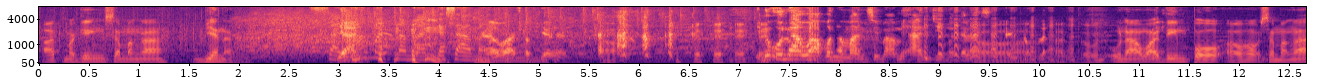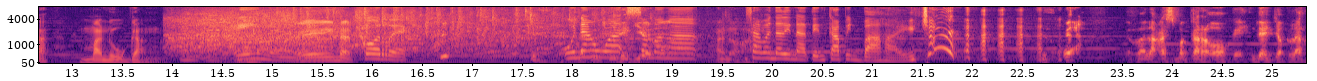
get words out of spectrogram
At maging sa mga biyanan. Salamat naman kasama yan. sa biyanan. Inuunawa ko naman si Mami Angie madalas. Oo. At un- unawa din po oo, sa mga manugang. Amen. Amen. Correct. Unawa sa mga Ano? Sama na rin natin, kapitbahay. Char! Malakas mag-karaoke. Hindi, joke lang.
